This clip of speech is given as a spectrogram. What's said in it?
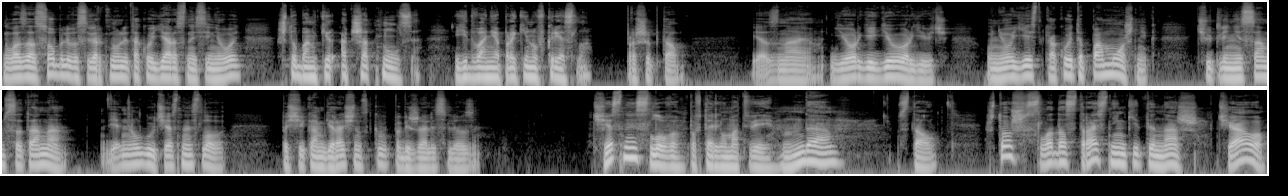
Глаза Соболева сверкнули такой яростной синевой, что банкир отшатнулся, едва не опрокинув кресло прошептал. «Я знаю. Георгий Георгиевич. У него есть какой-то помощник. Чуть ли не сам сатана. Я не лгу, честное слово». По щекам Геращинского побежали слезы. «Честное слово», — повторил Матвей. «Да». Встал. «Что ж, сладострастненький ты наш. Чао».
